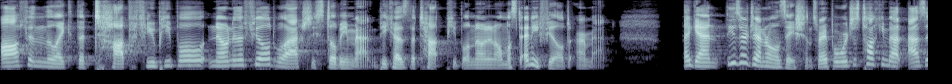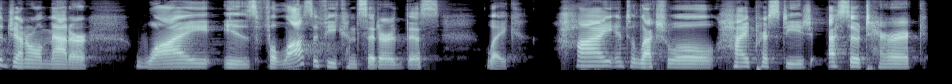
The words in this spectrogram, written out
often the, like the top few people known in the field will actually still be men because the top people known in almost any field are men. Again, these are generalizations, right? But we're just talking about as a general matter why is philosophy considered this like high intellectual, high prestige, esoteric,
